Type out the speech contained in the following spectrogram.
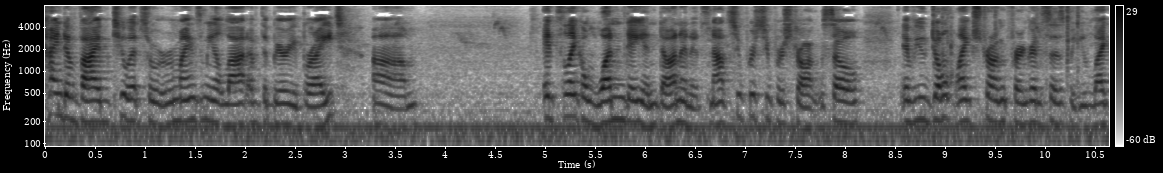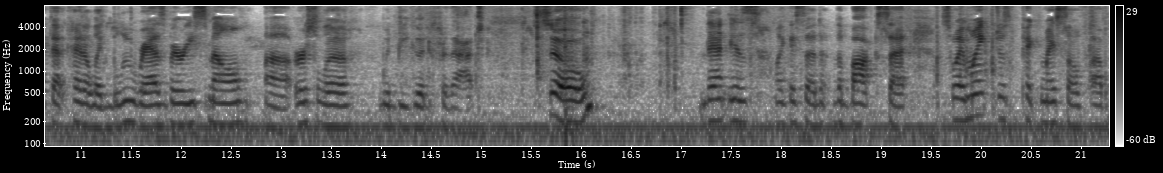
kind of vibe to it. So it reminds me a lot of the berry bright. Um, it's like a one day and done and it's not super, super strong. So if you don't like strong fragrances, but you like that kind of like blue raspberry smell, uh, Ursula would be good for that. So that is, like I said, the box set. So I might just pick myself up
